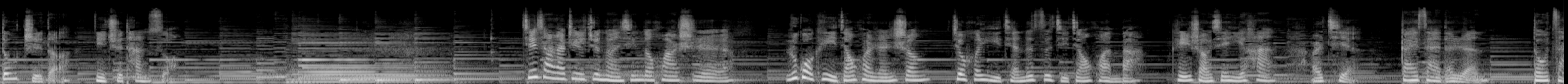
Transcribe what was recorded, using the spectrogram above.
都值得你去探索。接下来这一句暖心的话是：如果可以交换人生，就和以前的自己交换吧，可以少些遗憾，而且该在的人都在。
